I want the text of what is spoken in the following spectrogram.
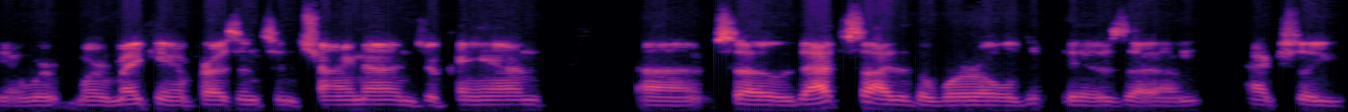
you know we're we're making a presence in China and Japan. Uh, so that side of the world is um, actually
